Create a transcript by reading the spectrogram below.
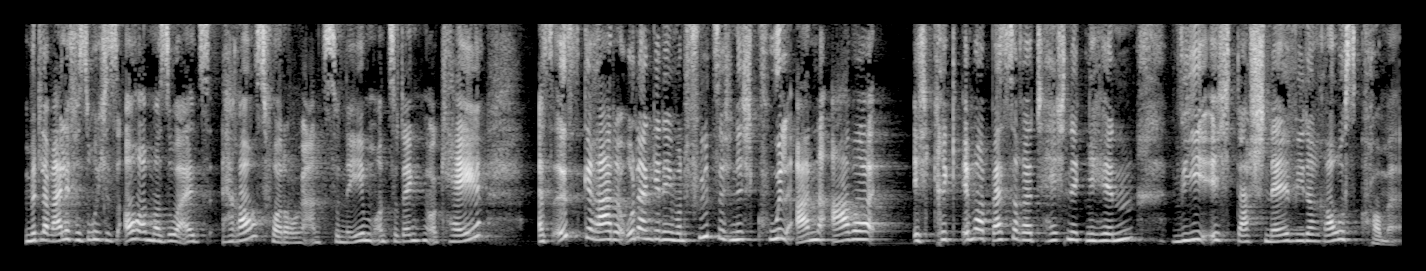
mittlerweile versuche ich es auch immer so als Herausforderung anzunehmen und zu denken, okay, es ist gerade unangenehm und fühlt sich nicht cool an, aber ich krieg immer bessere Techniken hin, wie ich da schnell wieder rauskomme.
